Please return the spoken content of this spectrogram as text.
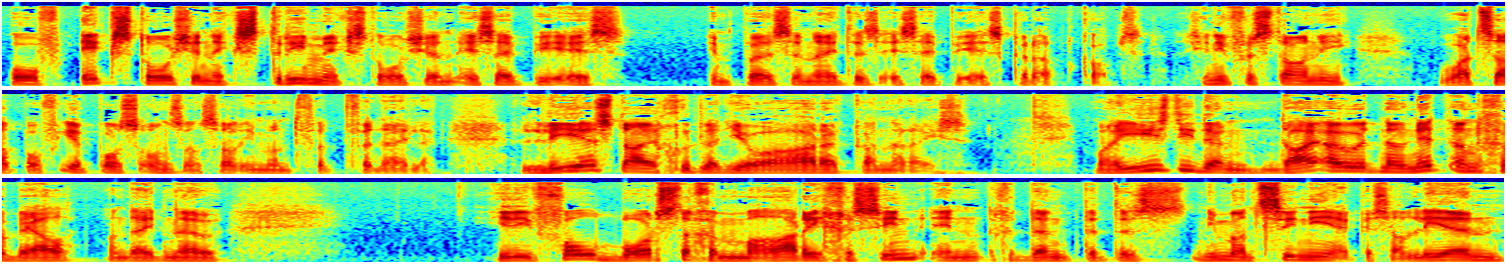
of extortion extreme extortion SAPS impersonators SAPS corrupt cops. As jy nie verstaan nie, WhatsApp of e-pos ons dan sal iemand verduidelik. Lees daai goed dat jou hare kan reis. Maar hier's die ding, daai ou het nou net ingebel want hy het nou hierdie volborstige Marie gesien en gedink dit is niemand sien nie, ek is alleen.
